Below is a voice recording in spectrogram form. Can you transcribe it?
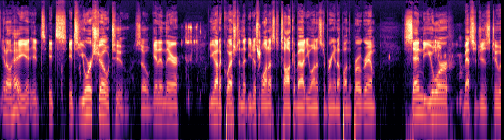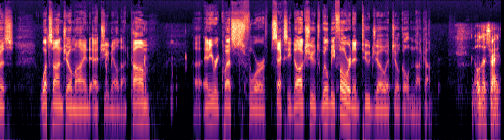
you know, hey, it, it's it's it's your show too. So get in there. You got a question that you just want us to talk about. You want us to bring it up on the program. Send your messages to us. What's on Joe Mind at gmail.com. Uh, any requests for sexy dog shoots will be forwarded to joe at joecolton.com. Oh, that's right.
